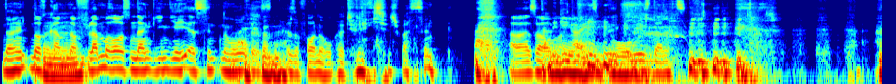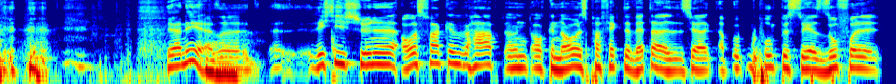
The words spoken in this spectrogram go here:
Da hinten noch kamen noch mhm. Flammen raus und dann ging die erst hinten hoch. Also vorne hoch natürlich, Schwachsinn. Aber es war auch ein geiles Bild gewesen damals. Ja, nee, also äh, richtig schöne Ausfahrt gehabt und auch genau das perfekte Wetter. Es ist ja, ab irgendeinem Punkt bist du ja so voll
